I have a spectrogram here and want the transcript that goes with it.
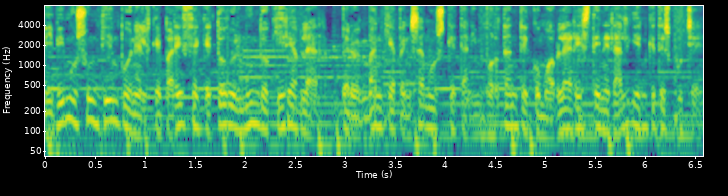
Vivimos un tiempo en el que parece que todo el mundo quiere hablar, pero en Bankia pensamos que tan importante como hablar es tener a alguien que te escuche.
